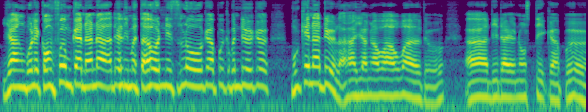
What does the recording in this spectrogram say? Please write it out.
yang boleh confirmkan anak dia lima tahun ni slow ke apa ke benda ke. Mungkin ada lah yang awal-awal tu uh, didiagnostik ke apa.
